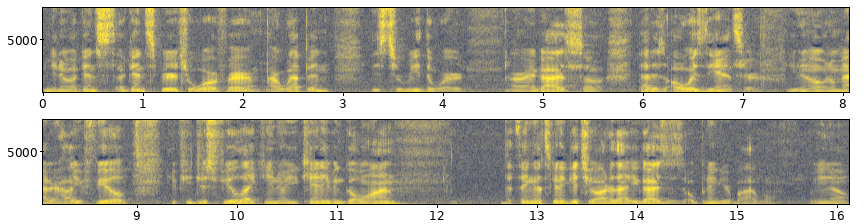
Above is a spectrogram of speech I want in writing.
You know, against against spiritual warfare, our weapon is to read the Word. All right, guys. So that is always the answer. You know, no matter how you feel, if you just feel like you know you can't even go on, the thing that's going to get you out of that, you guys, is opening your Bible. You know,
